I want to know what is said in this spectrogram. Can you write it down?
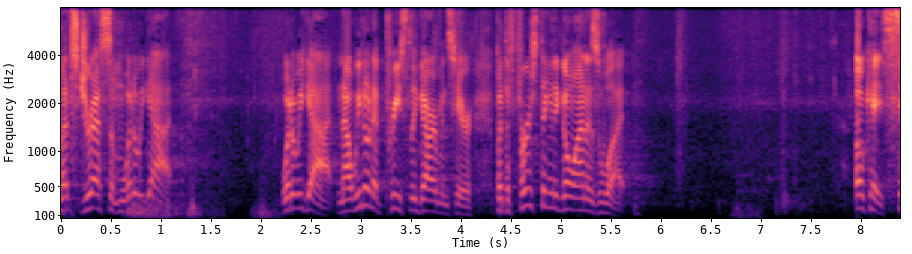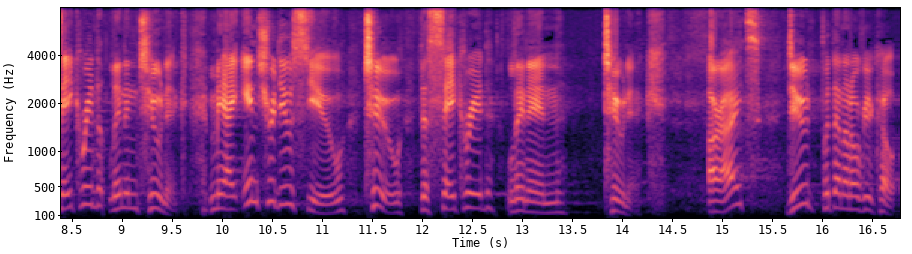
Let's dress him. What do we got? What do we got? Now, we don't have priestly garments here, but the first thing to go on is what? Okay, sacred linen tunic. May I introduce you to the sacred linen tunic? All right? Dude, put that on over your coat.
